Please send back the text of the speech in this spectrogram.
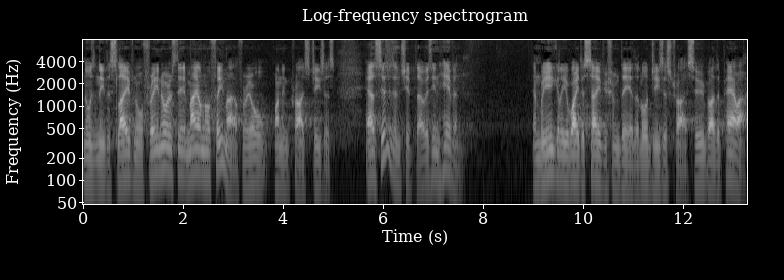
nor is neither slave nor free, nor is there male nor female, for we are all one in Christ Jesus. Our citizenship, though, is in heaven. And we eagerly await a Saviour from there, the Lord Jesus Christ, who, by the power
